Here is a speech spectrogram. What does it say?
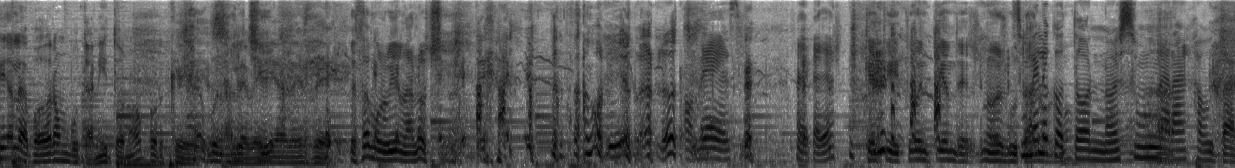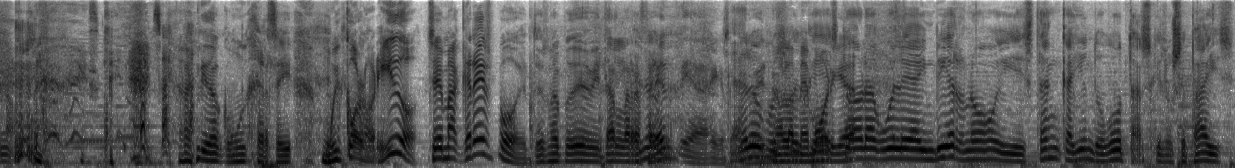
García le apodaron butanito, ¿no? Porque se le noche. veía desde... Empezamos bien la noche. Empezamos bien la noche. Hombre, es... Voy a callar. Ketty, tú entiendes, no es Es un butano. melocotón, no es un naranja butano. Es que ha venido con un jersey muy colorido, Chema Crespo. Entonces no he podido evitar la referencia. Es que Claro, me pues la memoria. esto ahora huele a invierno y están cayendo gotas, que lo sepáis.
